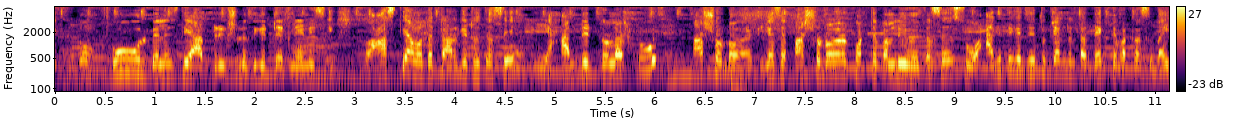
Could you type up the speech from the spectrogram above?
একদম ফুল ব্যালেন্স দিয়ে আপ দিকে ট্রেড নিয়ে নিছি। তো আজকে আমাদের টার্গেট হইতেছে এই হান্ড্রেড ডলার টু পাঁচশো ডলার ঠিক আছে? পাঁচশো ডলার করতে পারলেই হইতেছে। সো আগে থেকে যেহেতু ক্যান্ডেলটা দেখতে পারতেছে ভাই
